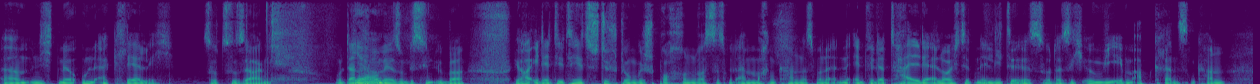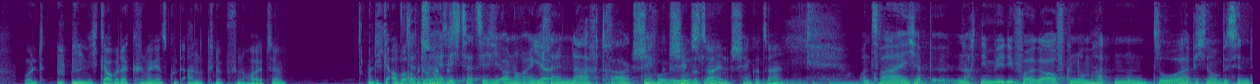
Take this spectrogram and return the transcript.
ähm, nicht mehr unerklärlich, sozusagen. Und dann ja. hatten wir so ein bisschen über ja, Identitätsstiftung gesprochen, was das mit einem machen kann, dass man entweder Teil der erleuchteten Elite ist oder sich irgendwie eben abgrenzen kann. Und ich glaube, da können wir ganz gut anknüpfen heute. Und ich glaube, Dazu hätte ich tatsächlich auch noch einen ja, kleinen Nachtrag. Schenk, schenk uns ein, schenk uns ein. Und zwar, ich habe, nachdem wir die Folge aufgenommen hatten und so, habe ich noch ein bisschen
